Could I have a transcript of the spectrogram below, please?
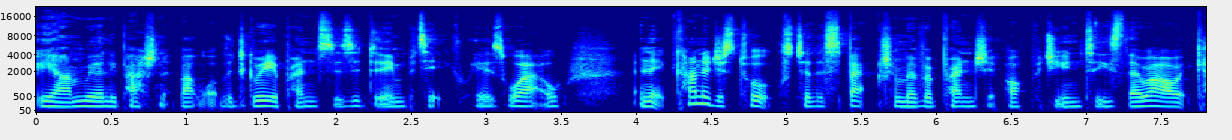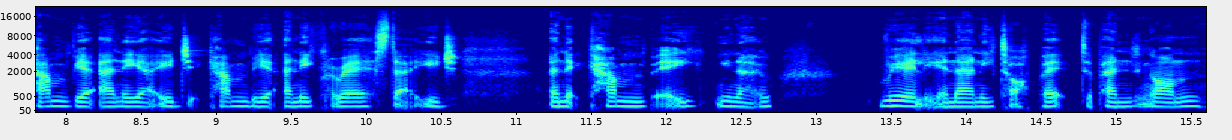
yeah, I'm really passionate about what the degree apprentices are doing, particularly as well. And it kind of just talks to the spectrum of apprenticeship opportunities there are. It can be at any age, it can be at any career stage, and it can be, you know, really in any topic, depending on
